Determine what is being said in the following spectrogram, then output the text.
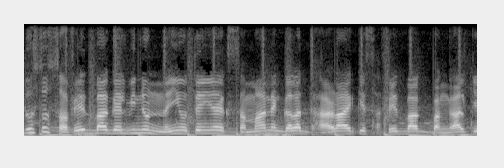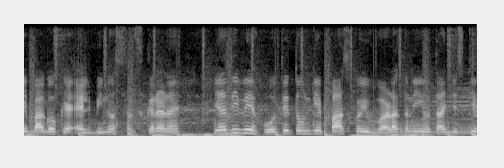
दोस्तों, सफ़ेद बाघ एल्बिनो नहीं होते हैं। यह एक सामान्य गलत धारणा है कि सफ़ेद बाघ बंगाल के बाघों के एल्बिनो संस्करण है। यदि वे होते तो उनके पास कोई वड़क नहीं होता, जिसके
